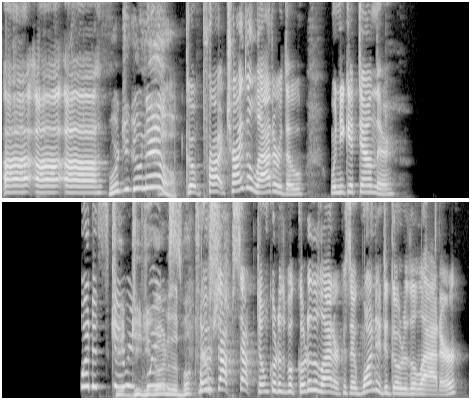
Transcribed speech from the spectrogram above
Uh uh uh. Where'd you go now? Go. Pro- try the ladder though. When you get down there. What a scary did you go to the book first? No, stop, stop. Don't go to the book. Go to the ladder because I wanted to go to the ladder,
